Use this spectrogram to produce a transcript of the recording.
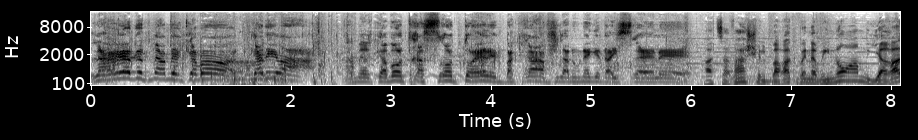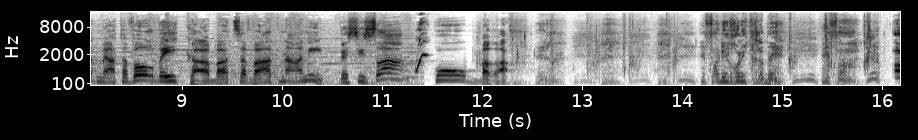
לרדת מהמרכבות! קדימה! המרכבות חסרות תועלת בקרב שלנו נגד הישראלים! הצבא של ברק בן אבינועם ירד מהתבור והיכה בצבא הכנעני, וסיסרא הוא ברח. איפה אני יכול להתחבא? איפה? או!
